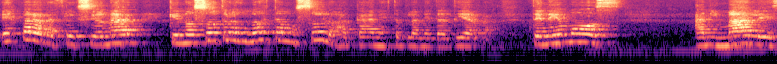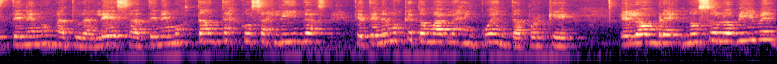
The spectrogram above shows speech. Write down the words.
es para reflexionar que nosotros no estamos solos acá en este planeta Tierra. Tenemos animales, tenemos naturaleza, tenemos tantas cosas lindas que tenemos que tomarlas en cuenta porque el hombre no solo vive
